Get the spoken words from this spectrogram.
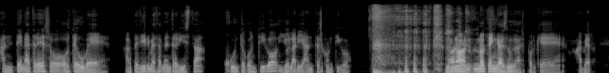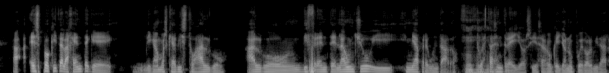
Antena 3 o, o TV a pedirme hacer una entrevista junto contigo, yo la haría antes contigo. No, no, no tengas dudas, porque, a ver, es poquita la gente que, digamos, que ha visto algo, algo diferente en Launchu y, y me ha preguntado. Y tú estás entre ellos y es algo que yo no puedo olvidar.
